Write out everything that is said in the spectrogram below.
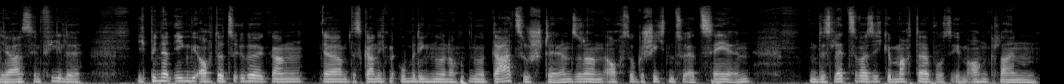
Ja, es sind viele. Ich bin dann irgendwie auch dazu übergegangen, äh, das gar nicht mehr unbedingt nur noch nur darzustellen, sondern auch so Geschichten zu erzählen. Und das letzte, was ich gemacht habe, wo es eben auch einen kleinen,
